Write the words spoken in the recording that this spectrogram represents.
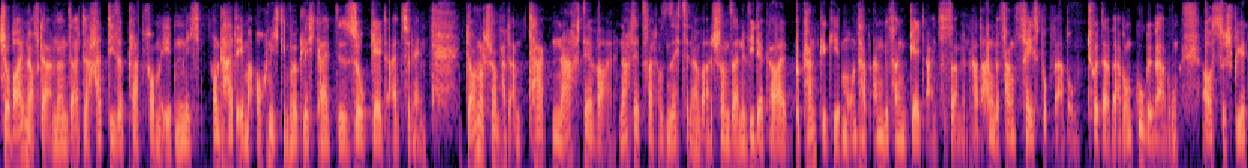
Joe Biden auf der anderen Seite hat diese Plattform eben nicht und hat eben auch nicht die Möglichkeit, so Geld einzunehmen. Donald Trump hat am Tag nach der Wahl, nach der 2016er Wahl, schon seine Wiederwahl bekannt gegeben und hat angefangen, Geld einzusammeln, hat angefangen, Facebook-Werbung, Twitter-Werbung, Google-Werbung auszuspielen.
